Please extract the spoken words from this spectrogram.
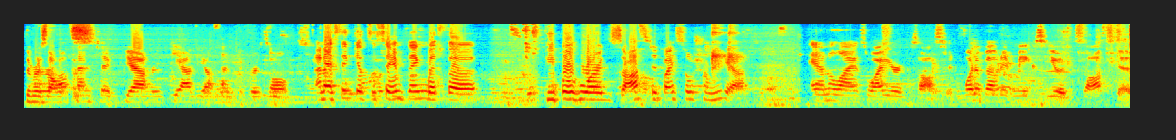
the results. authentic Yeah. yeah the authentic results. And i think it's the same thing with the people who are exhausted by social media. Analyze why you're exhausted. What about it makes you exhausted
